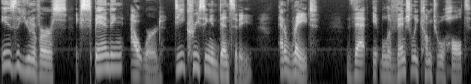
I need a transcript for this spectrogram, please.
is the universe expanding outward, decreasing in density at a rate that it will eventually come to a halt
